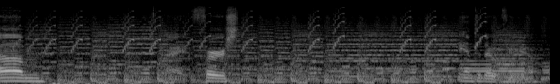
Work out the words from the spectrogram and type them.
Um. Alright, first. Antidote for you.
